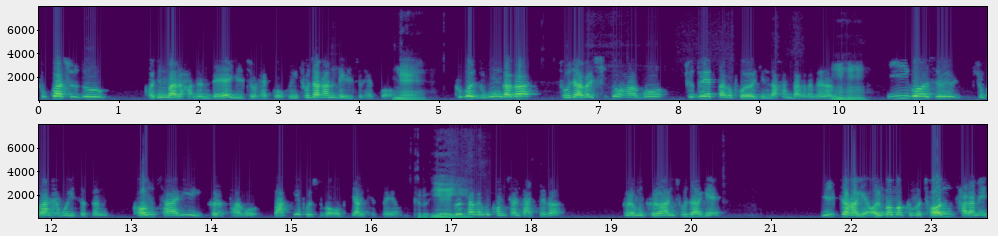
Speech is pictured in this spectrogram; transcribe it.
국가수도 거짓말을 하는데 일조를 했고, 그게 조작하는데 일조를 했고, 네. 그걸 누군가가 조작을 시도하고 주도했다고 보여진다 한다 그러면은. 이것을 주관하고 있었던 검찰이 그렇다고 맞게 볼 수가 없지 않겠어요? 그러, 예, 예. 그렇다 그러면 검찰 자체가 그러면 그러한 조작에 일정하게 얼마만큼은 전 사람이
